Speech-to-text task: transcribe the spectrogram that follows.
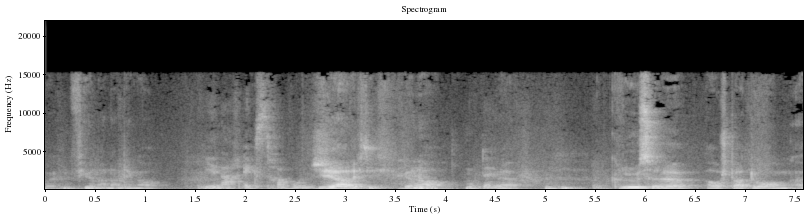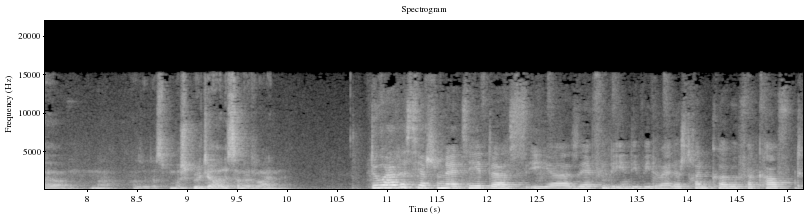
bei vielen anderen Dingen auch. Je nach Extrawunsch. Ja, richtig, genau. Modell. Ja. Mhm. Größe, Ausstattung, äh, ne? also das spielt ja alles damit rein. Du hattest ja schon erzählt, dass ihr sehr viele individuelle Strandkörbe verkauft.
